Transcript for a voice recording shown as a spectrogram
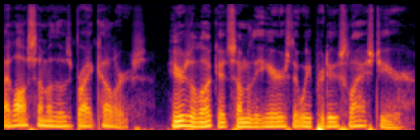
I lost some of those bright colors. Here's a look at some of the ears that we produced last year.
